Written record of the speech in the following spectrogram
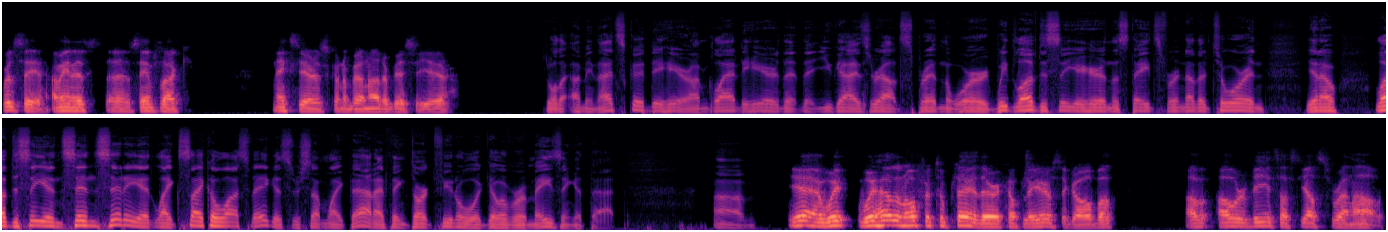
we'll see. I mean, it uh, seems like next year is going to be another busy year. Well, I mean, that's good to hear. I'm glad to hear that, that you guys are out spreading the word. We'd love to see you here in the States for another tour and, you know, love to see you in Sin City at like Psycho Las Vegas or something like that. I think Dark Funeral would go over amazing at that. Um, yeah, we, we had an offer to play there a couple of years ago, but our, our visas just ran out,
